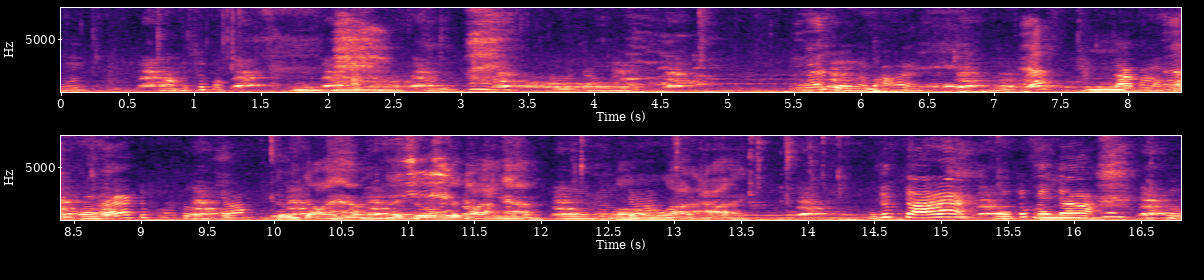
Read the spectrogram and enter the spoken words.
Ừ. ngon hết sức luôn ừ. ừ. Trong lá xương là bỏ rồi. Ừ. cho con một con rễ chút nó thương chó? Thương chó ha để xương cho chó ăn ha ừ, thương ồ quá đã rồi. Chút cho một chút mẹ cho. Ừ.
